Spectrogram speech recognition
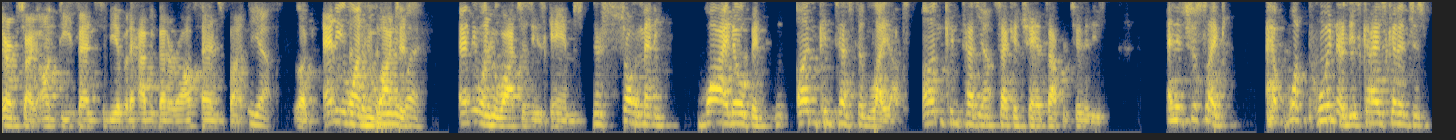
or I'm sorry, on defense to be able to have a better offense. But Yeah. look, anyone who just the only watches anyone who watches these games, there's so many wide open, uncontested layups, uncontested Yeah. second chance opportunities. And it's just like, at what point are these guys going to just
